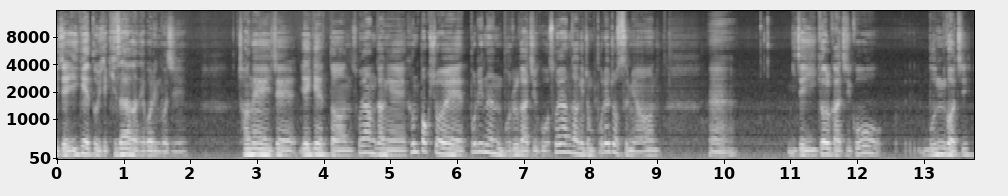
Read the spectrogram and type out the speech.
이제 이게 또 이제 기사가 돼버린 거지. 전에 이제 얘기했던 소양강에 흠뻑쇼에 뿌리는 물을 가지고 소양강에 좀 뿌려줬으면, 예. 이제 이걸 가지고 문 거지.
